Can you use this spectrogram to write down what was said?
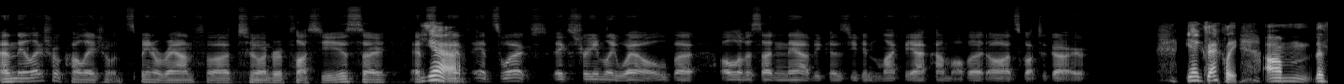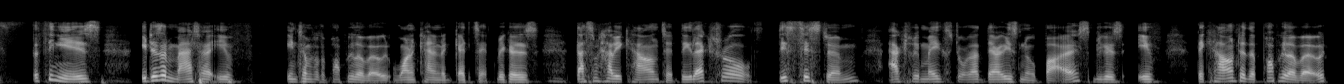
And the electoral college—it's been around for 200 plus years, so it's, Yeah. it's it's worked extremely well. But all of a sudden now, because you didn't like the outcome of it, oh, it's got to go. Yeah, exactly. Um, the the thing is, it doesn't matter if, in terms of the popular vote, one candidate gets it because that's not how you count it. The electoral this system actually makes sure that there is no bias because if they counted the popular vote,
